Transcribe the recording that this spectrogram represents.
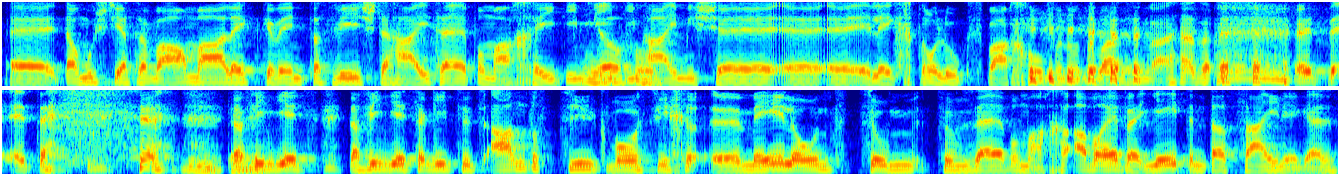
äh, da musst du dich also warm anlegen, wenn du das willst, daheim selber machen, in deinem, ja, in deinem heimischen äh, äh Elektrolux-Backofen oder was. also, äh, da, da finde ich jetzt, da finde jetzt, da gibt's jetzt anderes Zeug, wo sich äh, mehr lohnt zum, zum selber machen. Aber eben, jedem das seine, gell?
